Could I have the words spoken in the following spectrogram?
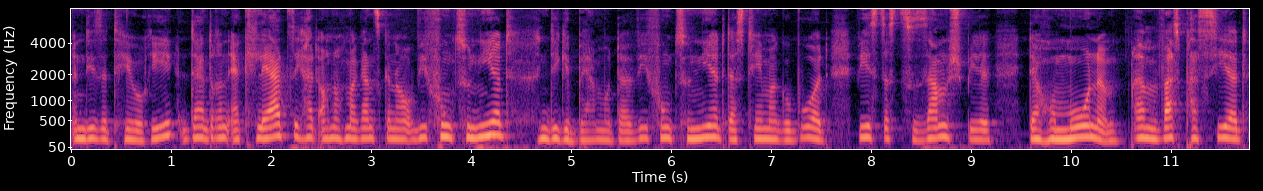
in diese Theorie. Da drin erklärt sie halt auch nochmal ganz genau, wie funktioniert die Gebärmutter, wie funktioniert das Thema Geburt, wie ist das Zusammenspiel der Hormone, ähm, was passiert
